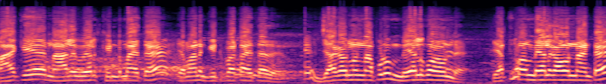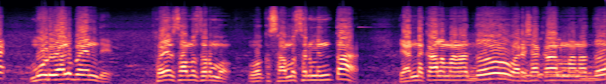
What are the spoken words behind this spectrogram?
మాకే నాలుగు వేలు కింటం అయితే ఏమైనా గిట్టుబాటు అవుతుంది. జగన్ ఉన్నప్పుడు మేలుగా ఉండే. ఎట్లా మేలుగా ఉన్నా అంటే మూడు వేలు పోయింది. పోయిన సంవత్సరము. ఒక సంవత్సరం ఇంత. ఎండాకాలం అనొద్దు వర్షాకాలం అనొద్దు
